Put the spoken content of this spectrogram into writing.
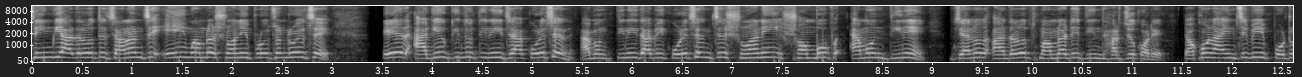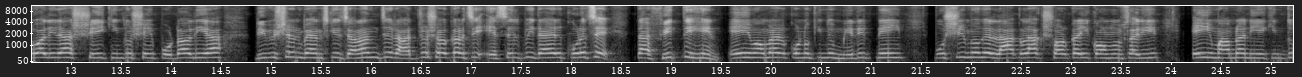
সিংভি আদালতে জানান যে এই মামলার শুনানির প্রয়োজন রয়েছে। এর আগেও কিন্তু তিনি যা করেছেন এবং তিনি দাবি করেছেন যে শুনানি সম্ভব এমন দিনে যেন আদালত মামলাটির দিন ধার্য করে। তখন আইনজীবী পটুয়ালিরা সেই কিন্তু সেই পটুয়ালিয়া ডিভিশন বেঞ্চকে জানান যে রাজ্য সরকার যে এসএলপি দায়ের করেছে তা ভিত্তিহীন। এই মামলার কোনো কিন্তু মেরিট নেই। পশ্চিমবঙ্গের লাখ লাখ সরকারি কর্মচারী এই মামলা নিয়ে কিন্তু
